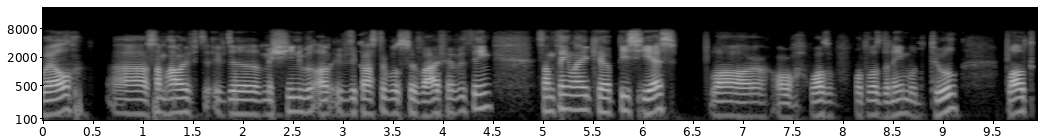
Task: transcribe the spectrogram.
well uh, somehow if the, if the machine will, if the cluster will survive everything, something like uh, PCS or, or was what was the name of the tool, cloud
